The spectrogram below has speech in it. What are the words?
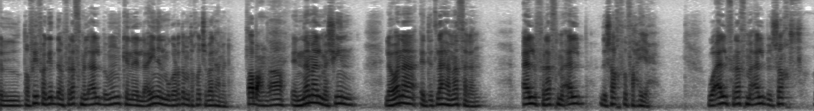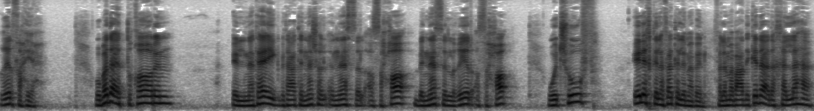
الطفيفة جدا في رسم القلب ممكن العين المجردة ما تاخدش بالها منها. طبعا آه. إنما الماشين لو أنا اديت لها مثلا ألف رسم قلب لشخص صحيح وألف رسم قلب لشخص غير صحيح وبدأت تقارن النتائج بتاعت الناس الناس الأصحاء بالناس الغير أصحاء وتشوف إيه الاختلافات اللي ما بينهم فلما بعد كده أدخل لها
